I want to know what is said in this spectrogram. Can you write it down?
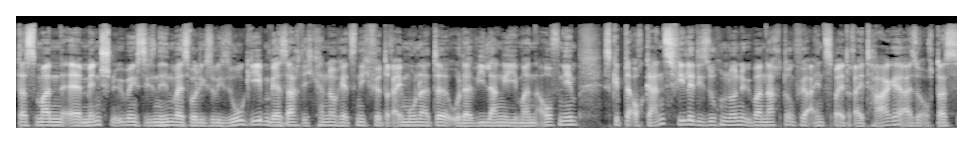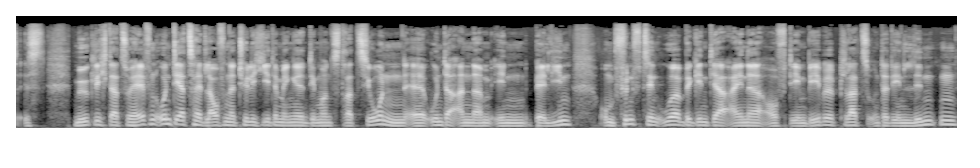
dass man äh, Menschen übrigens, diesen Hinweis wollte ich sowieso geben, wer sagt, ich kann doch jetzt nicht für drei Monate oder wie lange jemanden aufnehmen. Es gibt da auch ganz viele, die suchen nur eine Übernachtung für ein, zwei, drei Tage. Also auch das ist möglich, da zu helfen. Und derzeit laufen natürlich jede Menge Demonstrationen, äh, unter anderem in Berlin. Um 15 Uhr beginnt ja eine auf dem Bebelplatz unter den Linden.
